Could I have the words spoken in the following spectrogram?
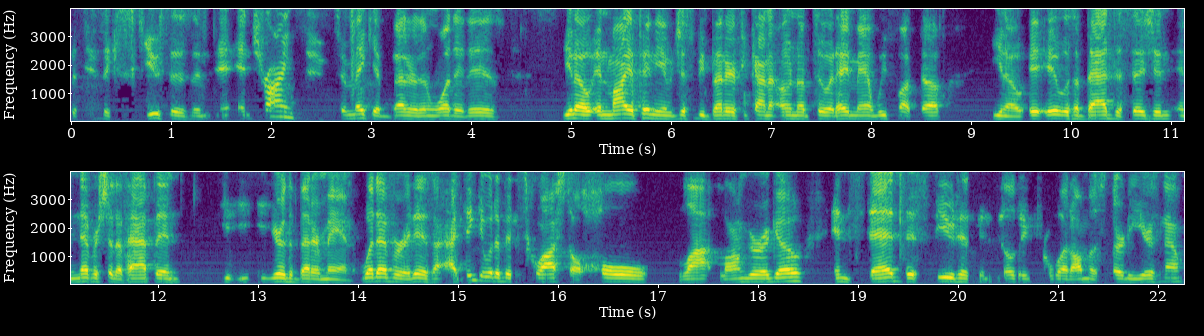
with his excuses and, and, and trying to, to make it better than what it is, you know, in my opinion, it would just be better if you kind of own up to it. Hey, man, we fucked up. You know, it, it was a bad decision. It never should have happened. You, are the better man. Whatever it is, I, I think it would have been squashed a whole lot longer ago. Instead, this feud has been building for what, almost 30 years now?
